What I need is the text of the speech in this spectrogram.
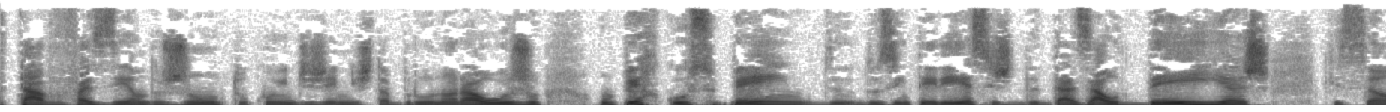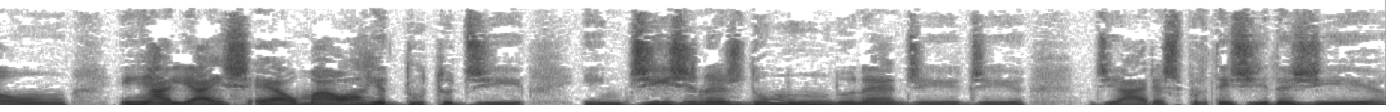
estava fazendo, junto com o indigenista Bruno Araújo, um percurso bem do, dos interesses das aldeias que são, em, aliás, é o maior reduto de indígenas do mundo, né? De, de, de áreas protegidas de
